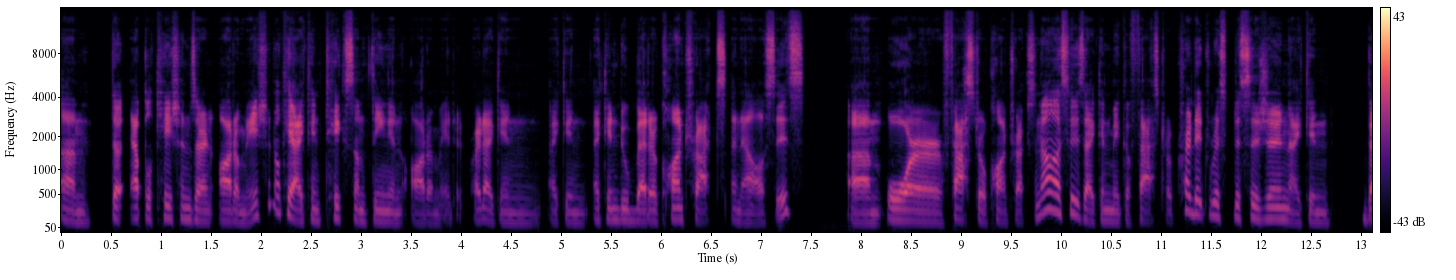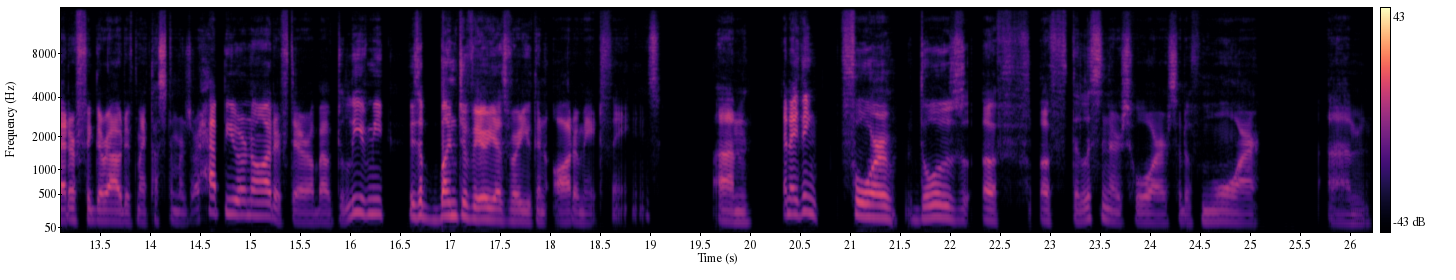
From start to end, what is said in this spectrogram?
um, the applications are in automation. Okay, I can take something and automate it, right? I can I can I can do better contracts analysis. Um, or faster contracts analysis. I can make a faster credit risk decision. I can better figure out if my customers are happy or not, if they're about to leave me. There's a bunch of areas where you can automate things. Um, and I think for those of of the listeners who are sort of more um,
